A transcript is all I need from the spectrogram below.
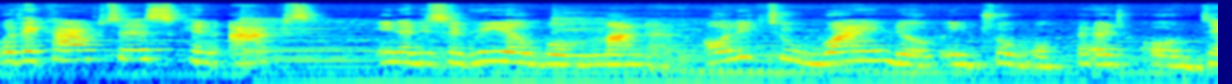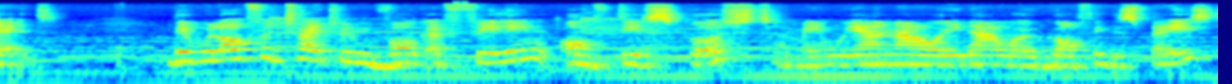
where the characters can act in a disagreeable manner, only to wind up in trouble, hurt, or dead. They will often try to invoke a feeling of disgust. I mean, we are now in our gothic space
